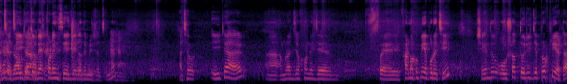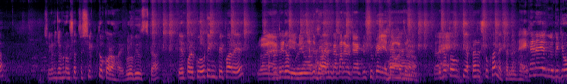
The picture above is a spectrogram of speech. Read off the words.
আচ্ছা আচ্ছা তো এইটা হচ্ছে দেওয়া ব্যাক হচ্ছে। মিশ যেটাতে মিশাচ্ছেন না? হ্যাঁ আচ্ছা এইটার আমরা যখন এই যে ফার্মাকোপিয়া পড়েছি সেখানে তো ঔষধ তৈরির যে প্রক্রিয়াটা সেখানে যখন ঔষধটা সিক্ত করা হয় গ্লোবিউসটা এরপরে ক্লোটিং পেপারে হ্যাঁ। দেওয়ার হ্যাঁ জন্য। হ্যাঁ। এটা তো কি আপনারা শুকান এখানে এখানে যদি কেউ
